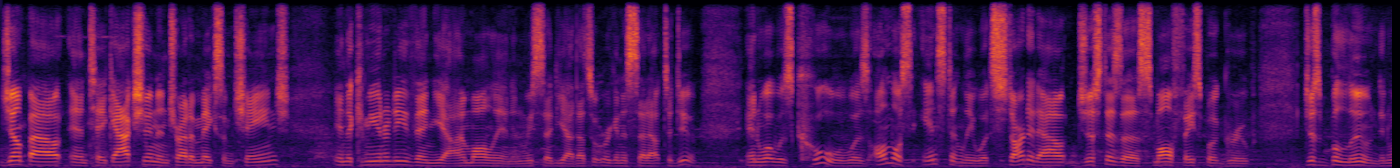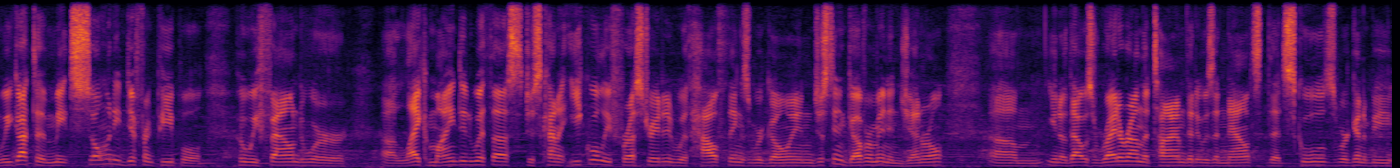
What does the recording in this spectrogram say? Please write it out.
jump out and take action and try to make some change in the community, then yeah, I'm all in. And we said, yeah, that's what we're going to set out to do. And what was cool was almost instantly what started out just as a small Facebook group just ballooned. And we got to meet so many different people who we found were uh, like minded with us, just kind of equally frustrated with how things were going, just in government in general. Um, you know, that was right around the time that it was announced that schools were going to be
